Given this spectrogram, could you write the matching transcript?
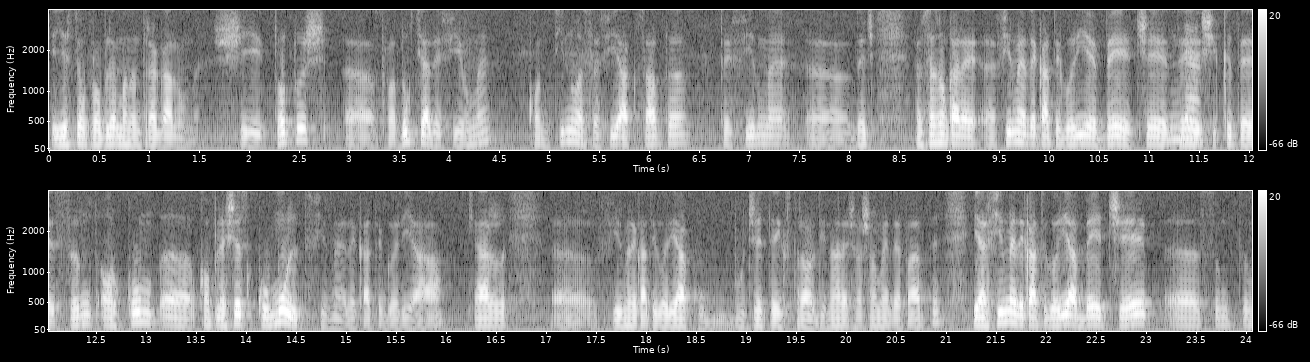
este o problemă în întreaga lume. Și totuși, uh, producția de filme continuă să fie axată pe filme, uh, deci în sensul în care filme de categorie B, C, D da. și câte sunt, oricum copleșesc cu mult filme de categoria A, chiar Uh, filme de categoria cu bugete extraordinare și așa mai departe, iar filme de categoria B, C uh, sunt, um,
